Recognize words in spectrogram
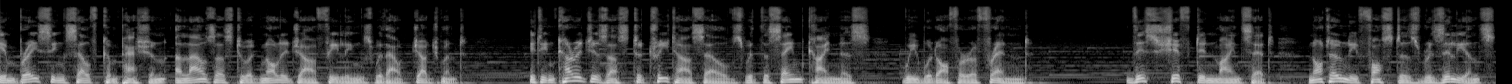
embracing self-compassion allows us to acknowledge our feelings without judgment. It encourages us to treat ourselves with the same kindness we would offer a friend. This shift in mindset not only fosters resilience,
